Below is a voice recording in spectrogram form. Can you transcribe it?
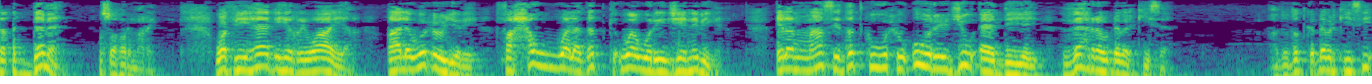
taqadama u soo hormaray. Wa fii hadihi riwaaya qaala wuxuu yidhi faxawala dadka waa wareejiyey nebiga. Ila annaasi dadku wuxuu u wareejiye u aadiyey dahrahu dhabarkiisa. Hadduu dadka dhabarkiisii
